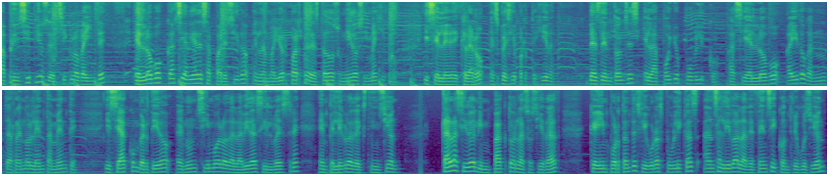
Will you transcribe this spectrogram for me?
A principios del siglo XX, el lobo casi había desaparecido en la mayor parte de Estados Unidos y México y se le declaró especie protegida, Desde entonces el apoyo público hacia el lobo ha ido ganando terreno lentamente y se ha convertido en un símbolo de la vida silvestre en peligro de extinción. Tal ha sido el impacto en la sociedad que importantes figuras públicas han salido a la defensa y contribución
